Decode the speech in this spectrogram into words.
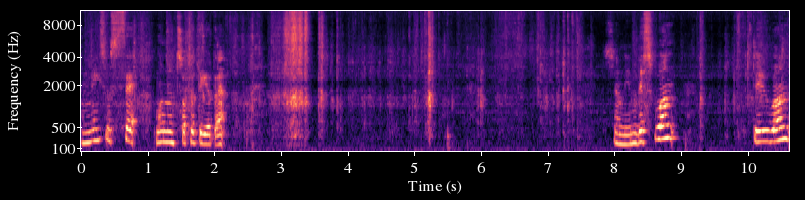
and these will sit one on top of the other. So we miss one, do one,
